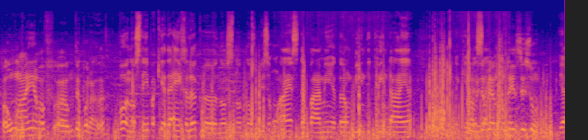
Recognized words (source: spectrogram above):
para um ano ou uma temporada? Bom, nós temos aqui eigenlijk, uh, nós nós nós um ano, para mim é um 20, 30 anos nós estamos no hele seizoen? Ja,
